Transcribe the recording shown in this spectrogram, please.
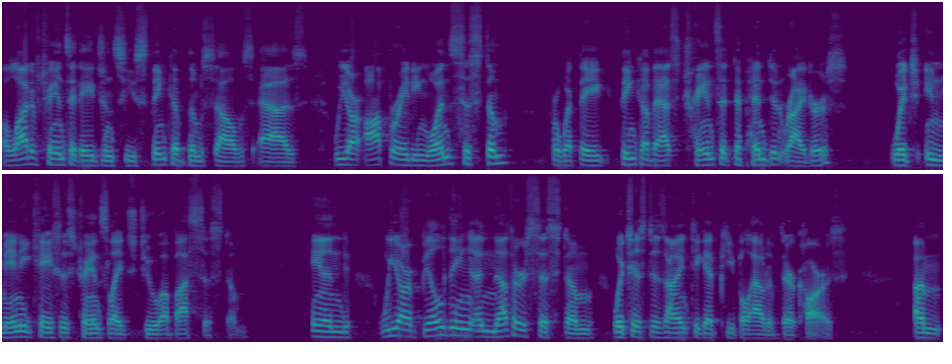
A lot of transit agencies think of themselves as we are operating one system for what they think of as transit dependent riders which in many cases translates to a bus system. And we are building another system which is designed to get people out of their cars. Um,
